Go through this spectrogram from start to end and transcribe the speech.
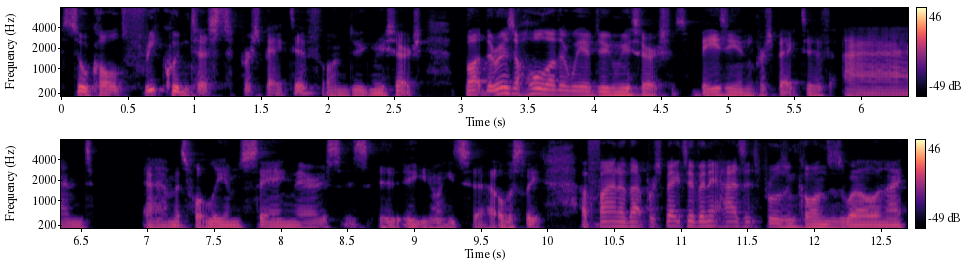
so-called frequentist perspective on doing research. But there is a whole other way of doing research. It's a Bayesian perspective, and um, it's what Liam's saying there. Is, is, is you know he's uh, obviously a fan of that perspective, and it has its pros and cons as well. And I,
